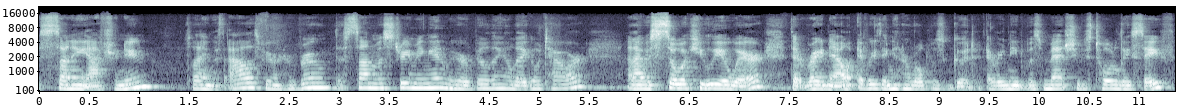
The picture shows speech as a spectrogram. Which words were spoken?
sunny afternoon playing with Alice. We were in her room. The sun was streaming in. We were building a Lego tower. And I was so acutely aware that right now everything in her world was good. Every need was met. She was totally safe.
